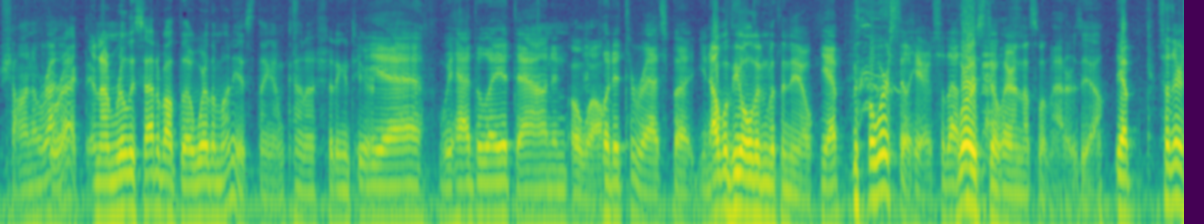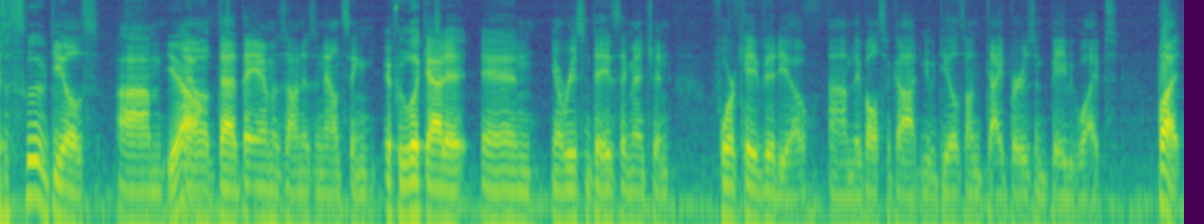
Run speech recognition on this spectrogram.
Sean O'Reilly. Correct. And I'm really sad about the where the money is thing. I'm kind of shedding a tear. Yeah, we had to lay it down and, Oh, and put it to rest, but you know. Out with the old and with the new. Yep, but we're still here, so that's We're still here, and that's what matters. Yeah. Yep. So there's a slew of deals. Um, you Yeah. know, that the Amazon is announcing. If we look at it in you know recent days, they mentioned 4K video. Um, they've also got new deals on diapers and baby wipes. But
